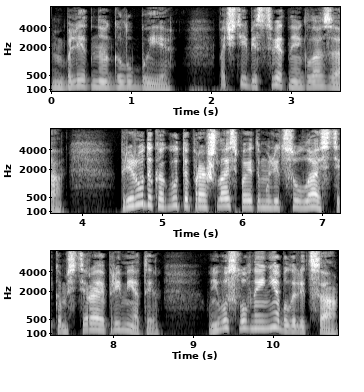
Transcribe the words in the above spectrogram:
Бледно-голубые, почти бесцветные глаза. Природа как будто прошлась по этому лицу ластиком, стирая приметы. У него словно и не было лица.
